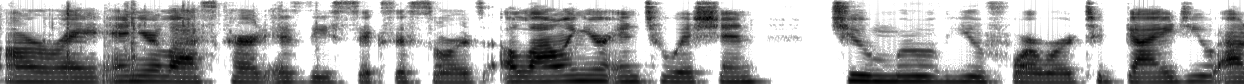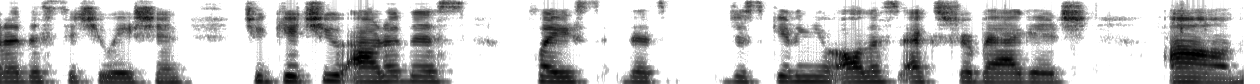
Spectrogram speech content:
All right, and your last card is the Six of Swords, allowing your intuition to move you forward, to guide you out of this situation, to get you out of this place that's just giving you all this extra baggage. Um,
